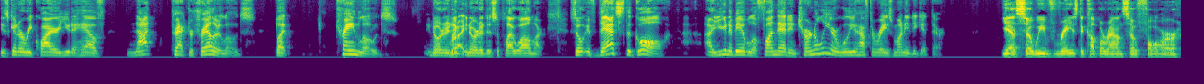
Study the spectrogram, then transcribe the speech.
is going to require you to have not tractor trailer loads, but train loads in order to, right. in order to supply Walmart. So if that's the goal, are you going to be able to fund that internally or will you have to raise money to get there? Yeah, so we've raised a couple rounds so far.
